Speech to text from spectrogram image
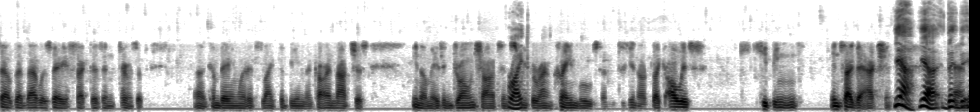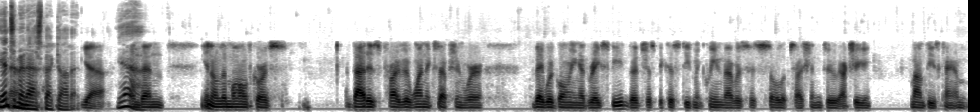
felt that that was very effective in terms of uh, conveying what it's like to be in the car and not just you know amazing drone shots and Right. sweep around crane moves and you know like always keeping inside the action Yeah, yeah, the, And- the intimate and, aspect of it. yeah Yeah, and then, you know, Le Mans, of course, that is probably the one exception where they were going at race speed. That's just because Steve McQueen, that was his sole obsession to actually mount these cam,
